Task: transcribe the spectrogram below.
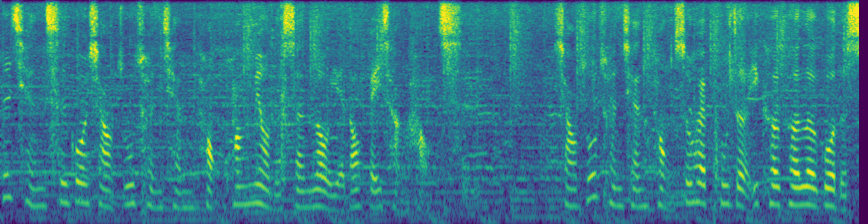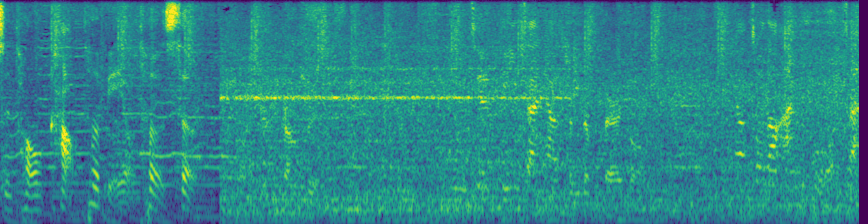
之前吃过小猪存钱筒，荒谬的生肉也都非常好吃。小猪存钱筒是会铺着一颗颗热过的石头烤，特别有特色。刚对。今天第一站要去，要坐到安国站。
